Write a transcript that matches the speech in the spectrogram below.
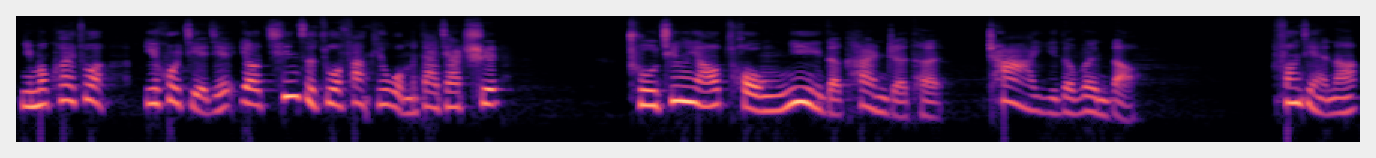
你们快坐，一会儿姐姐要亲自做饭给我们大家吃。”楚清瑶宠溺的看着他，诧异的问道：“方简呢？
